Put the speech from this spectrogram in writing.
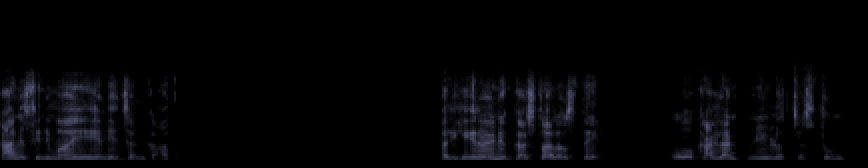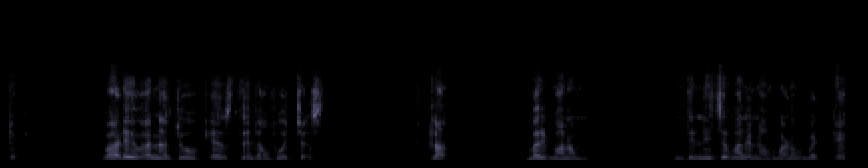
కానీ సినిమాయే నిజం కాదు. మరి హీరోయిన్ కష్టాలు వస్తే ఓ కళ్ళ నీళ్ళు వచ్చేస్తూ ఉంటాయి. వాడేమన్నా జోకేస్తే నవ్వు వచ్చేస్తుంది ఇట్లా. మరి మనం ఇది నిజమని నమ్మడం బట్టే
